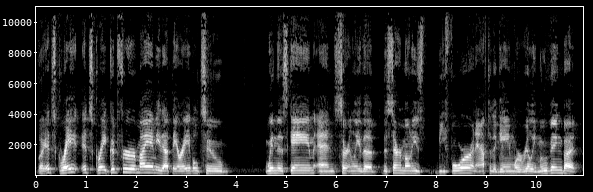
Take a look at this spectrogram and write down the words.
Look, it's great. It's great. Good for Miami that they were able to win this game, and certainly the, the ceremonies before and after the game were really moving. But,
